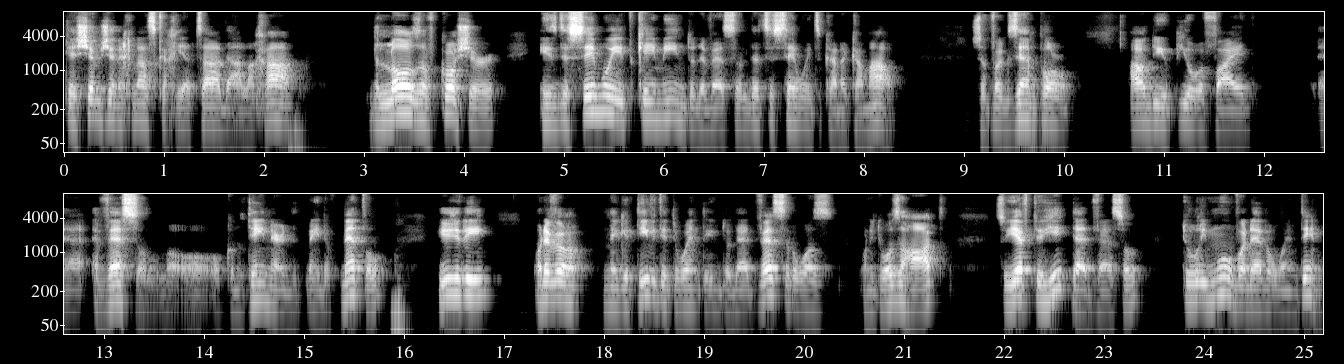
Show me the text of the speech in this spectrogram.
כשם שנכנס כך יצא ההלכה. The laws of kosher is the same way it came into the vessel, that's the same way it's gonna come out. So, for example, how do you purify uh, a vessel or, or container that made of metal? Usually, whatever negativity that went into that vessel was when it was hot, so you have to heat that vessel to remove whatever went in.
